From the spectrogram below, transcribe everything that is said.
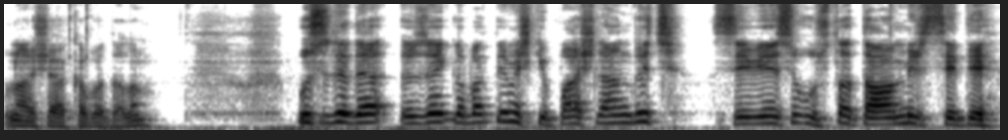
Bunu aşağı kapatalım. Bu sitede özellikle bak demiş ki başlangıç seviyesi usta tamir seti.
